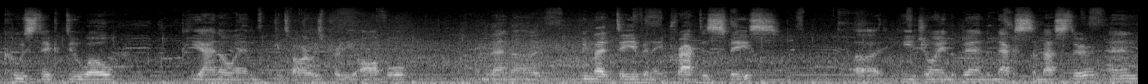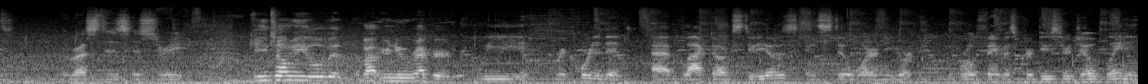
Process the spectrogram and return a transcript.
acoustic duo. Piano and guitar was pretty awful. And then uh, we met Dave in a practice space. Uh, he joined the band the next semester, and the rest is history. Can you tell me a little bit about your new record? We recorded it at Black Dog Studios in Stillwater, New York. World famous producer Joe Blaney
